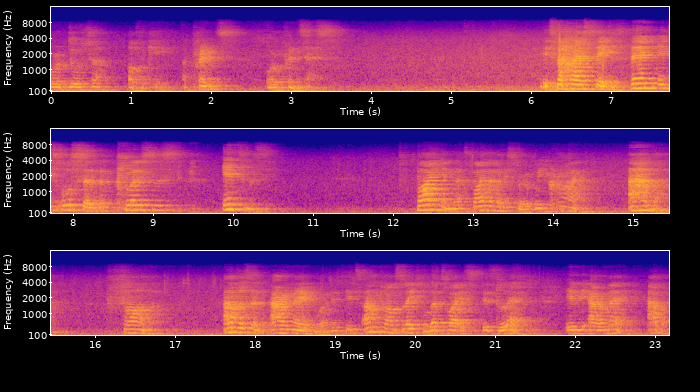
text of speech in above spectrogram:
or a daughter of the king, a prince or a princess. It's the highest status. Then it's also the closest intimacy. By Him, that's by the Holy Spirit, we cry, Abba, Father. Abba's an Aramaic word. it's untranslatable. That's why it's, it's left in the Aramaic, Abba.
